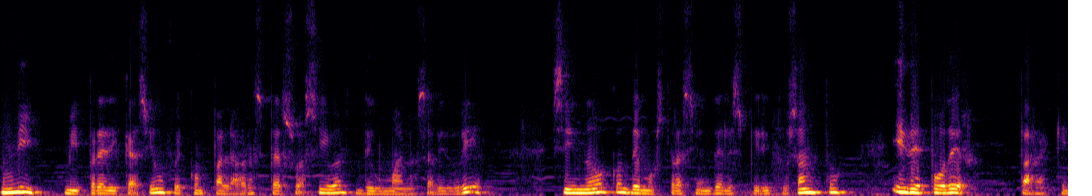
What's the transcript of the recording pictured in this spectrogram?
ni mi predicación fue con palabras persuasivas de humana sabiduría, sino con demostración del Espíritu Santo y de poder, para que,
